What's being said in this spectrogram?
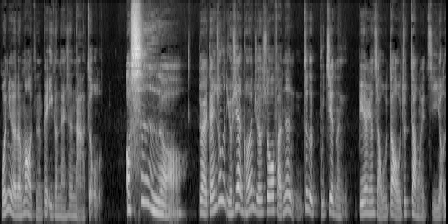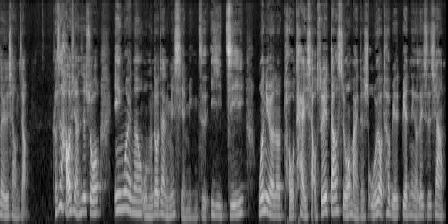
我女儿的帽子呢被一个男生拿走了。哦，是哦，对，等于说有些人可能会觉得说，反正这个不见了，别人也找不到，我就占为己有，类似像这样。可是好险是说，因为呢，我们都在里面写名字，以及我女儿的头太小，所以当时我买的时候，我有特别编那个类似像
